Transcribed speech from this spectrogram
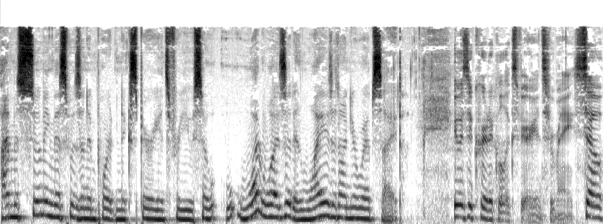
I'm assuming this was an important experience for you. So, what was it and why is it on your website? It was a critical experience for me. So,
